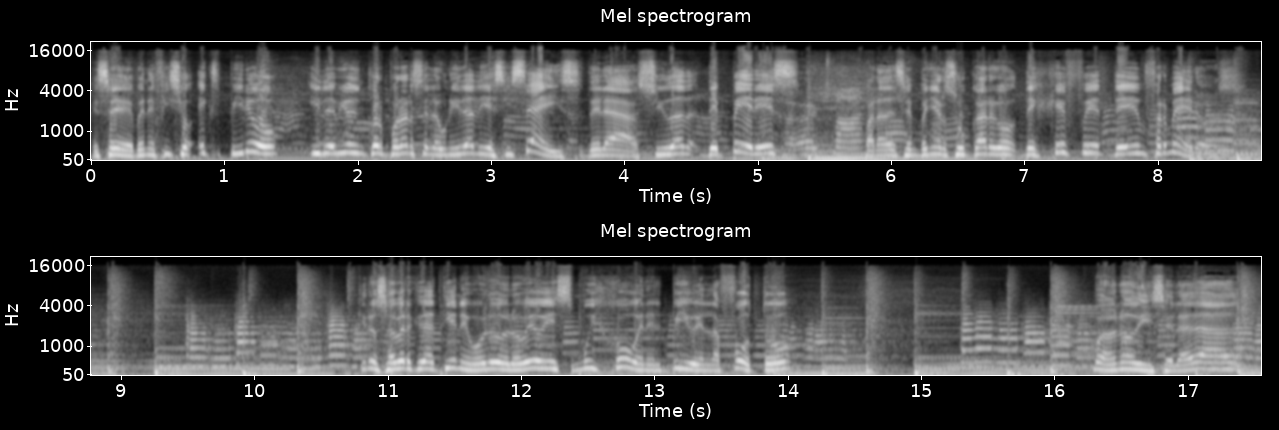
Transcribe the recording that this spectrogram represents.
ese beneficio expiró y debió incorporarse a la unidad 16 de la ciudad de Pérez para desempeñar su cargo de jefe de enfermeros. Quiero saber qué edad tiene, boludo. Lo veo y es muy joven el pibe en la foto. Bueno, no dice la edad.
